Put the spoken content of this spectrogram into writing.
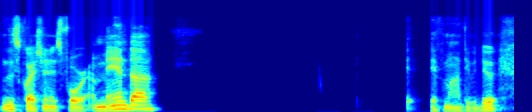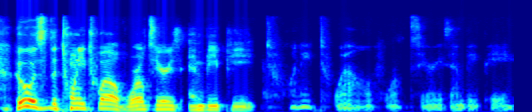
This question is for Amanda. If Monty would do it. Who was the 2012 World Series MVP? 2012 World Series MVP.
